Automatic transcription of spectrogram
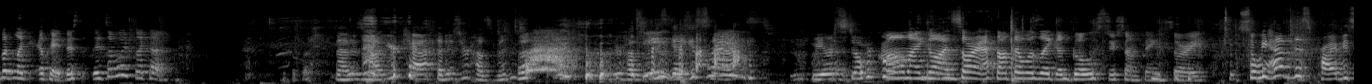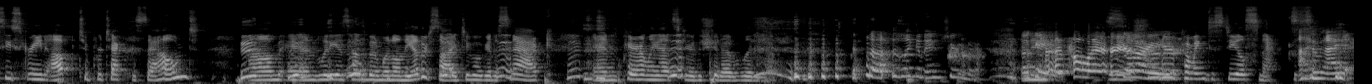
but like, okay, this it's always like a. That is not your cat. That is your husband. Your husband is getting a snack. Christ. We are still recording. Oh my god, sorry, I thought that was like a ghost or something. Sorry. So we have this privacy screen up to protect the sound. Um, and Lydia's husband went on the other side to go get a snack, and apparently that scared the shit out of Lydia. that was intruder. Okay. That's An hilarious. Sorry. intruder coming to steal snacks. I,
